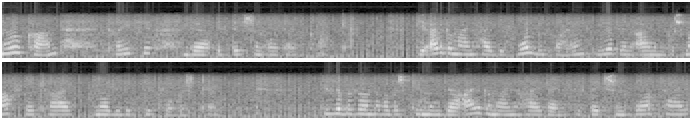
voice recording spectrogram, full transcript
Immanuel Kant, Kritik der ästhetischen Urteilskraft. Die Allgemeinheit des Wohlbefallens wird in einem Geschmacksurteil nur subjektiv vorgestellt. Diese besondere Bestimmung der Allgemeinheit eines ästhetischen Urteils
